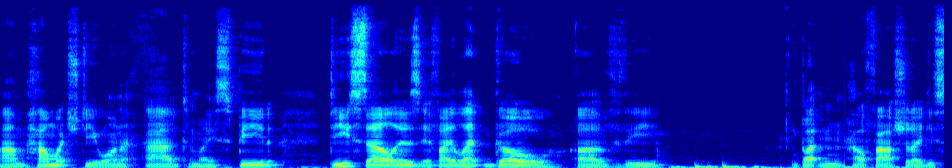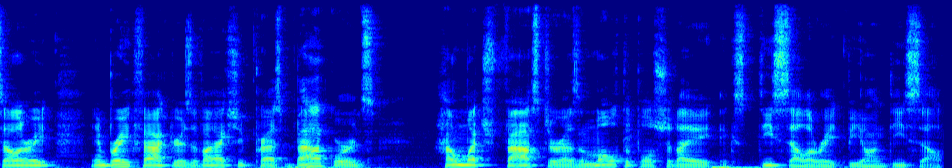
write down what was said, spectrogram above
um, how much do you want to add to my speed? Decel is if I let go of the button, how fast should I decelerate? And brake factor is if I actually press backwards, how much faster as a multiple should I decelerate beyond decel?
